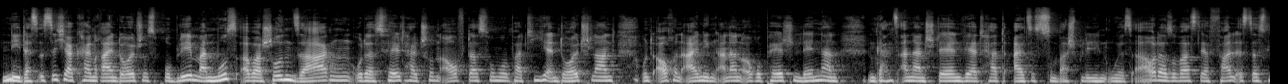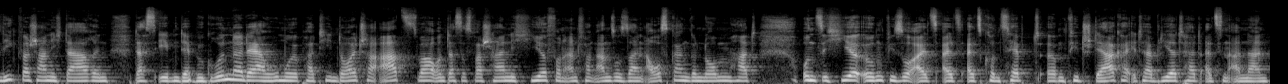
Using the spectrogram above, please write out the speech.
Nee, das ist sicher kein rein deutsches Problem. Man muss aber schon sagen, oder es fällt halt schon auf, dass Homöopathie hier in Deutschland und auch in einigen anderen europäischen Ländern einen ganz anderen Stellenwert hat, als es zum Beispiel in den USA oder sowas der Fall ist. Das liegt wahrscheinlich darin, dass eben der Begründer der Homöopathie ein deutscher Arzt war und dass es wahrscheinlich hier von Anfang an so seinen Ausgang genommen hat und sich hier irgendwie so als, als, als Konzept ähm, viel stärker etabliert hat als in anderen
